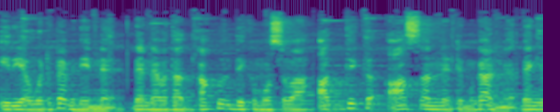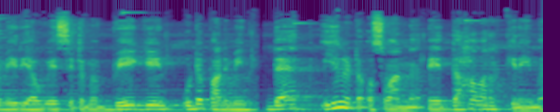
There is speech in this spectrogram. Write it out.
ඉරියව්වට පැමිණෙන්න. දැන් නැවතත් කකුල් දෙක මොසවා අත් දෙක ආසන්නටම ගන්න. දැන් මේ ඉරියව්වේ සිටම වේගයෙන් උඩ පනිමින් දෑත් ඉහළට ඔසවන්න. මේ දහවරක් කිරීම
